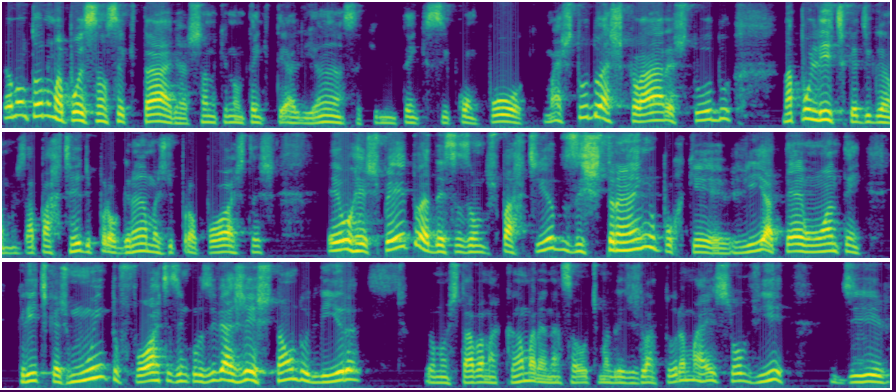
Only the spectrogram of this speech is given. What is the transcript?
Eu não estou numa posição sectária, achando que não tem que ter aliança, que não tem que se compor, mas tudo às claras, tudo na política, digamos, a partir de programas, de propostas. Eu respeito a decisão dos partidos, estranho, porque vi até ontem críticas muito fortes, inclusive à gestão do Lira. Eu não estava na Câmara nessa última legislatura, mas ouvi de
